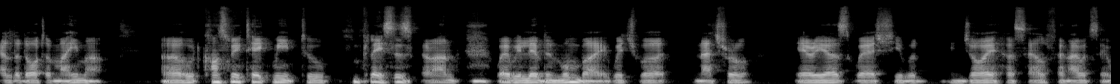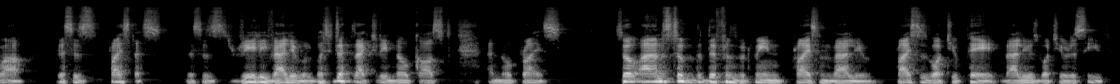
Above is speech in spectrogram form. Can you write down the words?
elder daughter Mahima, uh, who'd constantly take me to places around where we lived in Mumbai, which were natural areas where she would enjoy herself, and I would say, "Wow, this is priceless." This is really valuable, but it has actually no cost and no price. So I understood the difference between price and value. Price is what you pay, value is what you receive.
